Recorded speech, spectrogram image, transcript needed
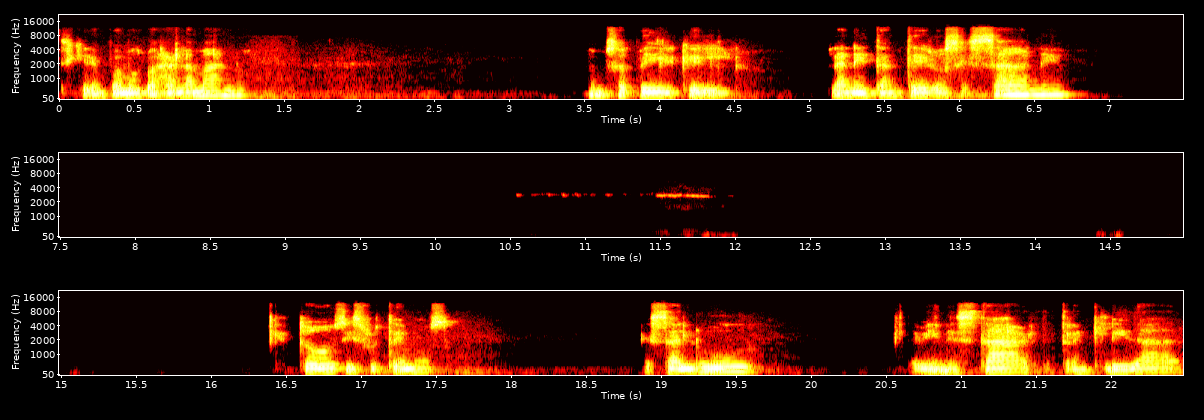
Si quieren podemos bajar la mano. Vamos a pedir que el planeta entero se sane. Todos disfrutemos de salud, de bienestar, de tranquilidad.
